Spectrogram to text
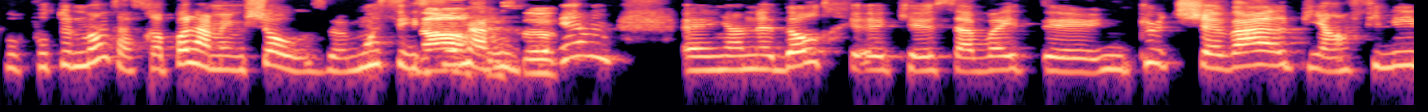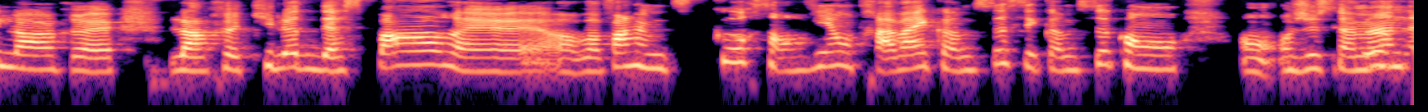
pour, tout le monde, ça sera pas la même chose. Moi, c'est ça ma routine. Euh, il y en a d'autres euh, que ça va être euh, une queue de cheval, puis enfiler leur, leur culotte de sport, on va faire une petite course, on revient, on travaille comme ça, c'est comme ça qu'on, justement, notre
